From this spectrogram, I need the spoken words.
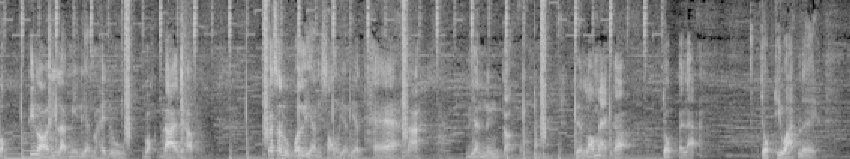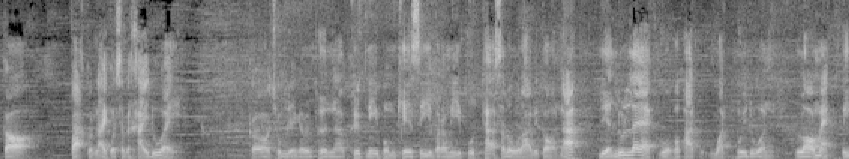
บอกพี่รอนี่แหละมีเหรียญมาให้ดูบอกได้เลยครับ ก็สรุปว่าเหรียญสองเหรียญเนี่ยแท้นะ เหรียญหนึ่งกับเหรียญล้อแม็กก็จบไปแล้ว จบที่วัดเลย ก็ฝากกดไลค์กดซับสไครต์ด้วย ก็ชมเหรียญกันเป็นเพลินนะครัคลิปนี้ผมเคซีบารมีพุทธสโลลาไปก่อนนะ เหรียญรุ่นแรกหลวงพ่อพัดวัดห้วยด้วน ล้อแม็กปี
